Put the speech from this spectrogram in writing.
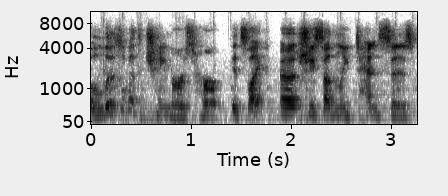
Elizabeth Chambers, her it's like uh, she suddenly tenses,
